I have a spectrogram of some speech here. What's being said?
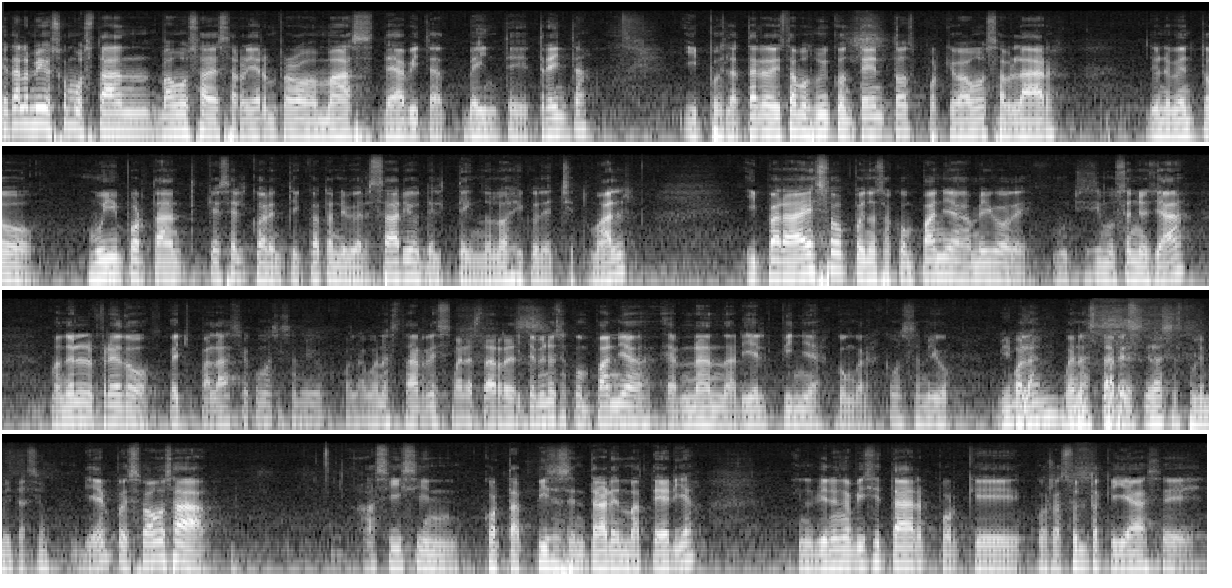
¿Qué tal amigos? ¿Cómo están? Vamos a desarrollar un programa más de Habitat 2030 y pues la tarde de hoy estamos muy contentos porque vamos a hablar de un evento muy importante que es el 44 aniversario del Tecnológico de Chetumal y para eso pues nos acompaña amigo de muchísimos años ya, Manuel Alfredo Pech Palacio. ¿Cómo estás amigo? Hola, buenas tardes. Buenas tardes. Y también nos acompaña Hernán Ariel Piña Góngora. ¿Cómo estás amigo? Bien, Hola, bien. buenas, tardes. Gracias por la invitación. Bien, pues vamos a, así sin cortapisas, entrar en materia. Y nos vienen a visitar porque pues resulta que ya hace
